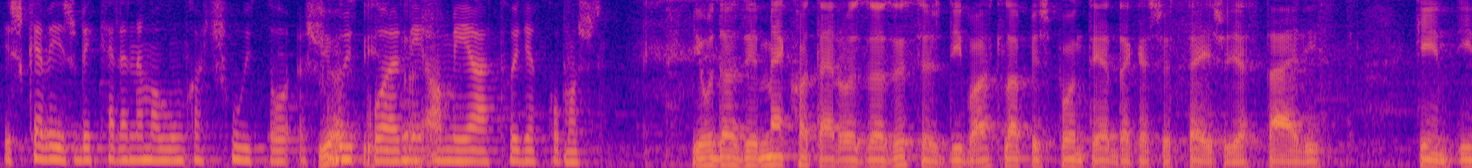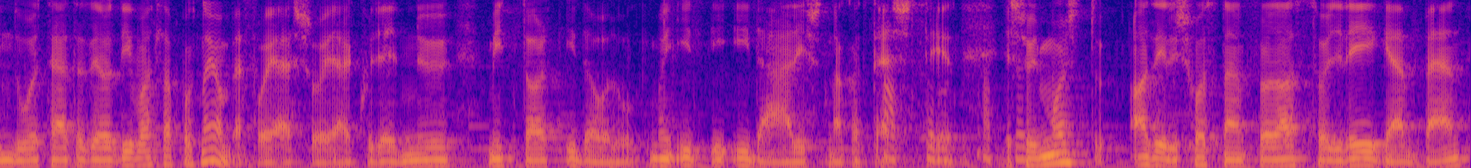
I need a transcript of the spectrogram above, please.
és kevésbé kellene magunkat sújtó, súlykolni, ja, amiatt, hogy akkor most jó, de azért meghatározza az összes divatlap, és pont érdekes, hogy te is ugye stylist ként indult, tehát azért a divatlapok nagyon befolyásolják, hogy egy nő mit tart ideológ, ideálisnak a testét. Abszolút, abszolút. És hogy most azért is hoztam föl azt, hogy régebben,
